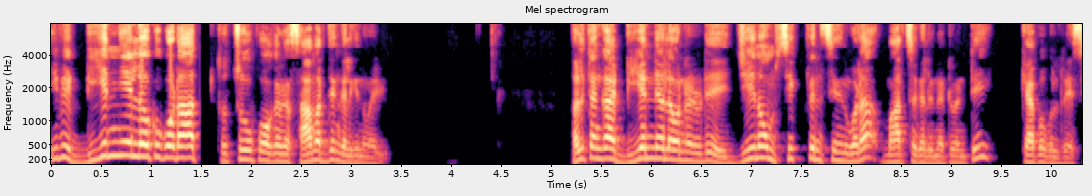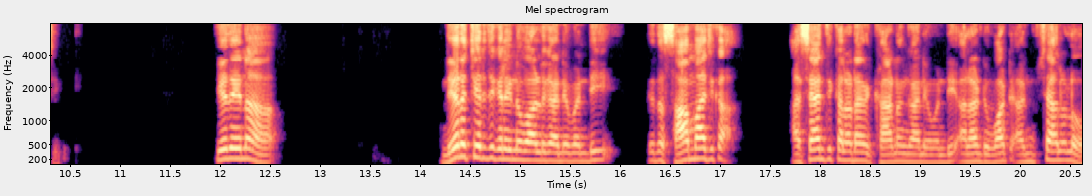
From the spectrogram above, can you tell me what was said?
ఇవి డిఎన్ఏలోకి కూడా చొచ్చుకుపోగల సామర్థ్యం కలిగినవి. ఫలితంగా డిఎన్ఏలో ఉన్నటువంటి జీనోమ్ సీక్వెన్సింగ్ కూడా మార్చగలిగినటువంటి క్యాపబుల్ రేస్ ఇవి. ఏదైనా నేరచరిత కలిగిన వాళ్ళు కానివ్వండి లేదా సామాజిక అశాంతి కలగడానికి కారణం కానివ్వండి అలాంటి వాటి అంశాలలో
